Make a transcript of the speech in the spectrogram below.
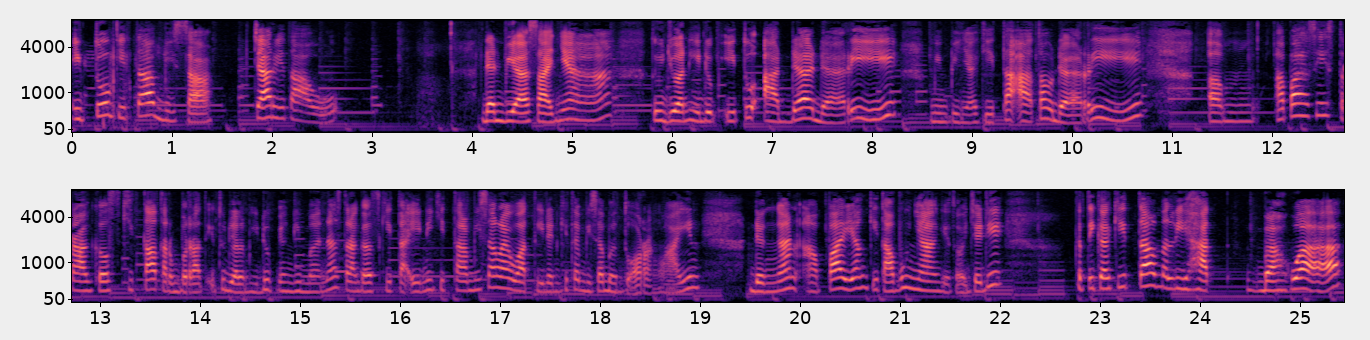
Itu kita bisa cari tahu dan biasanya tujuan hidup itu ada dari mimpinya kita atau dari um, apa sih struggles kita terberat itu dalam hidup yang di mana struggles kita ini kita bisa lewati dan kita bisa bantu orang lain dengan apa yang kita punya gitu. Jadi ketika kita melihat bahwa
